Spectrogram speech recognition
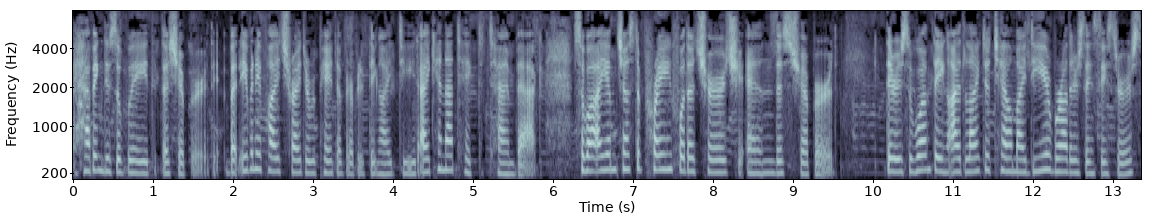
having disobeyed the shepherd. But even if I try to repent of everything I did, I cannot take the time back. So I am just praying for the church and the shepherd. There is one thing I'd like to tell my dear brothers and sisters.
